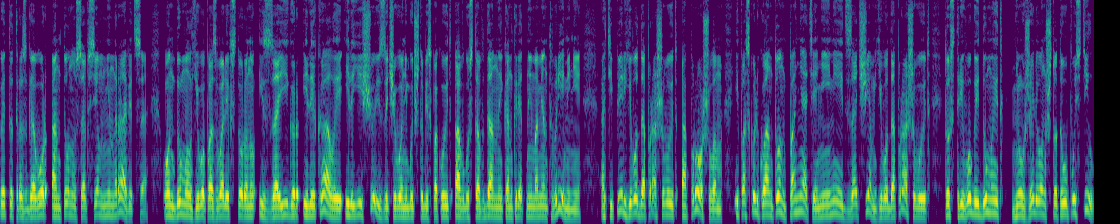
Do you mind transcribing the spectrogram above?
Этот разговор Антону совсем не нравится. Он думал, его позвали в сторону из-за игр или калы, или еще из-за чего-нибудь, что беспокоит Августа в данный конкретный момент времени. А теперь его допрашивают о прошлом, и поскольку Антон понятия не имеет, зачем его допрашивают, то с тревогой думает, неужели он что-то упустил?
